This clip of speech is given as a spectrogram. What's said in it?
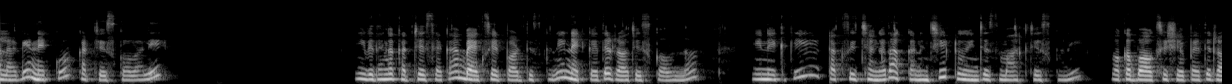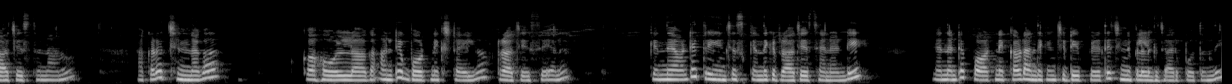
అలాగే నెక్ కట్ చేసుకోవాలి. ఈ విధంగా కట్ చేశాక బ్యాక్ సైడ్ పార్ట్ తీసుకుని నెక్ అయితే డ్రా చేసుకోవాలి ఈ నెక్కి టక్స్ ఇచ్చాం కదా అక్కడ నుంచి టూ ఇంచెస్ మార్క్ చేసుకొని ఒక బాక్స్ షేప్ అయితే డ్రా చేస్తున్నాను. అక్కడ చిన్నగా ఒక హోల్ లాగా అంటే బోట్ నెక్ స్టైల్లో డ్రా చేసేయాలి. కింద ఏమంటే త్రీ ఇంచెస్ కిందకి డ్రా చేశానండి. ఏంటంటే పాట్ నెక్ కాబట్టి అందుకించి డీప్ పెడితే చిన్నపిల్లలకి జారిపోతుంది.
